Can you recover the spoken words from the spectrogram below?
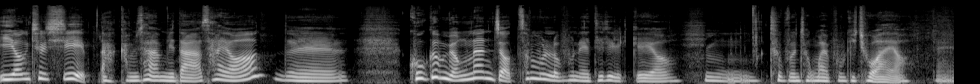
이영출 씨, 아, 감사합니다. 사연. 네. 고급 명란젓 선물로 보내드릴게요. 음, 두 분 정말 보기 좋아요. 네.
